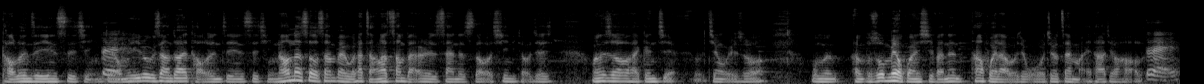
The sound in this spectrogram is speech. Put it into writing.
讨论这件事情，对，我们一路上都在讨论这件事情。然后那时候三百五它涨到三百二十三的时候，心里头就我那时候还跟建建伟说，我们呃我说没有关系，反正他回来我就我就再买它就好了。对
